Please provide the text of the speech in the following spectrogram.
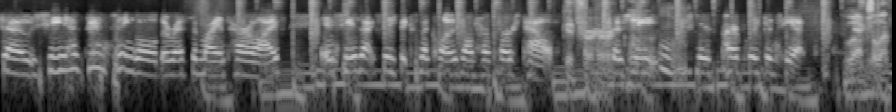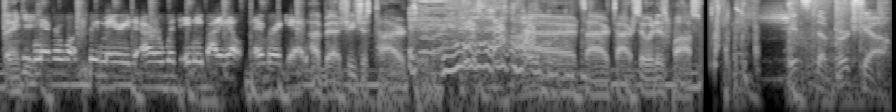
So she has been single the rest of my entire life, and she is actually fixing to close on her first house. Good for her. So she, she is perfectly content. Love it. Excellent. Thank She you. never wants to be married or with anybody else ever again. I bet she's just tired. tired, tired, tired. So it is possible. It's The Bert Show.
